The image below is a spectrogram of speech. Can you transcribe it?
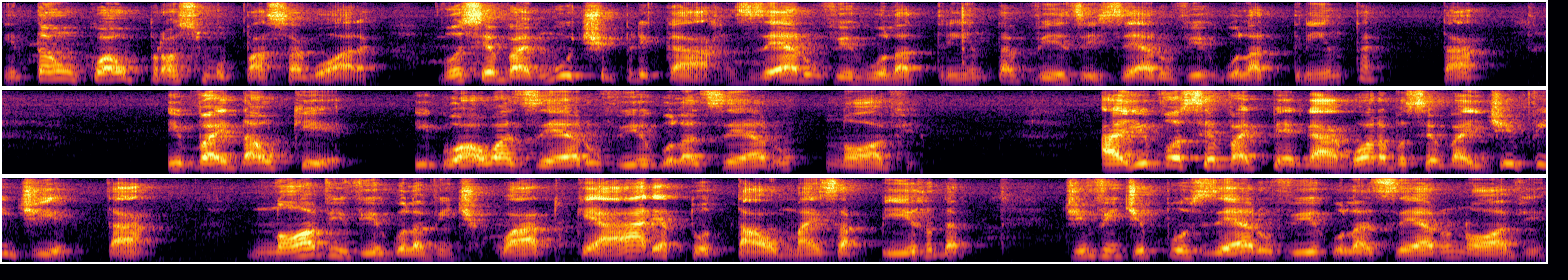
Então, qual é o próximo passo agora? Você vai multiplicar 0,30 vezes 0,30, tá? E vai dar o quê? Igual a 0,09. Aí você vai pegar, agora você vai dividir, tá? 9,24, que é a área total mais a perda, dividir por 0,09.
